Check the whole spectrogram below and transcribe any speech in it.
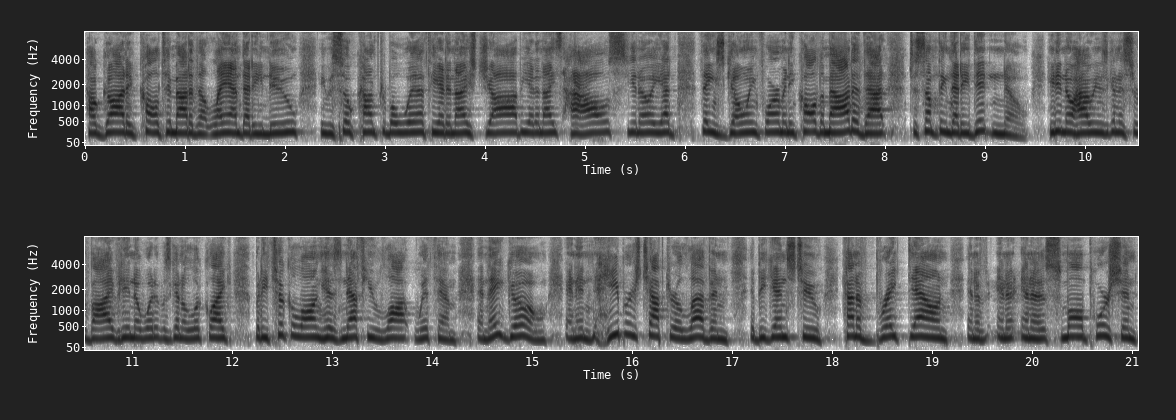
how God had called him out of that land that he knew he was so comfortable with. He had a nice job, he had a nice house, you know, he had things going for him, and he called him out of that to something that he didn't know. He didn't know how he was going to survive, he didn't know what it was going to look like, but he took along his nephew Lot with him, and they go, and in Hebrews chapter 11, it begins to kind of break down in a, in a, in a small portion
